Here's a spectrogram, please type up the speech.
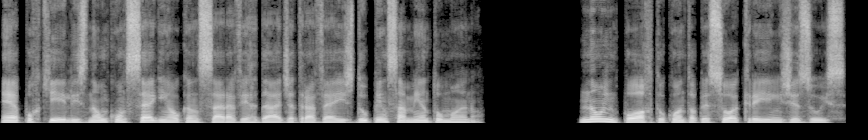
É porque eles não conseguem alcançar a verdade através do pensamento humano. Não importa o quanto a pessoa creia em Jesus,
